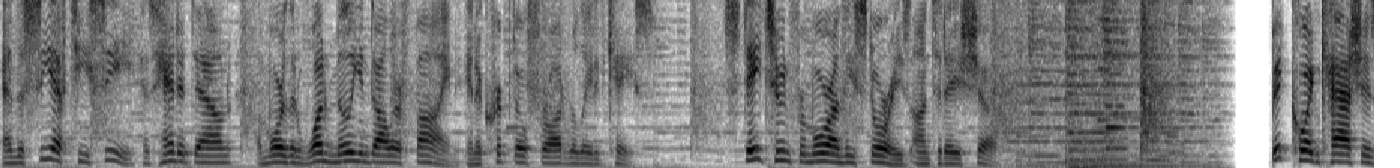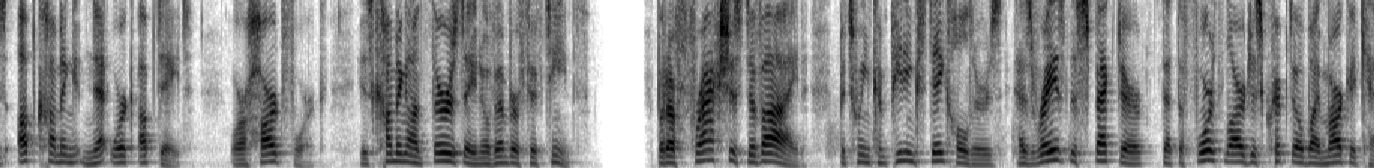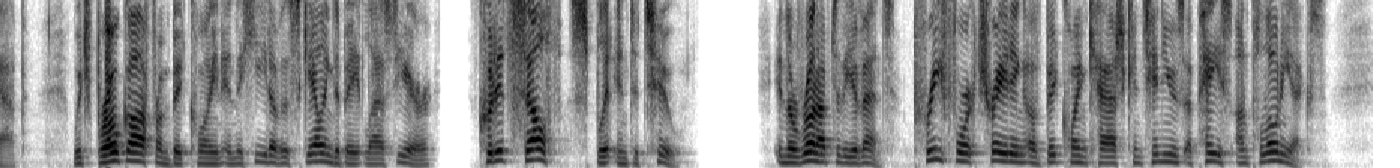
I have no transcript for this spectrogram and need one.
and the CFTC has handed down a more than $1 million fine in a crypto fraud related case. Stay tuned for more on these stories on today's show. Bitcoin Cash's upcoming network update, or hard fork, is coming on Thursday, November 15th. But a fractious divide between competing stakeholders has raised the specter that the fourth largest crypto by market cap, which broke off from Bitcoin in the heat of the scaling debate last year, could itself split into two. In the run up to the event, pre fork trading of Bitcoin Cash continues apace on Poloniex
